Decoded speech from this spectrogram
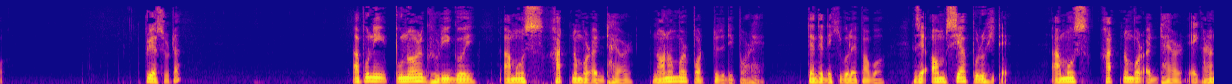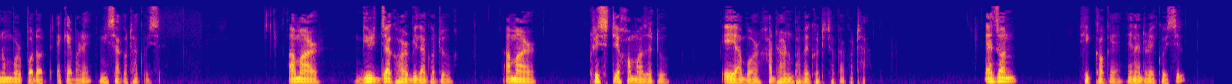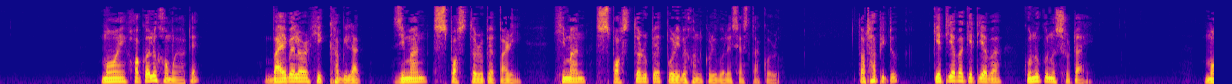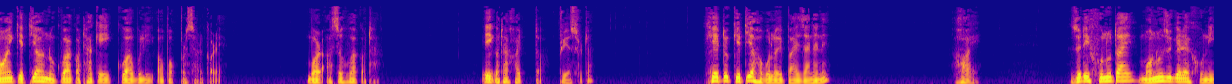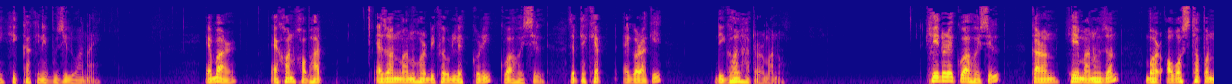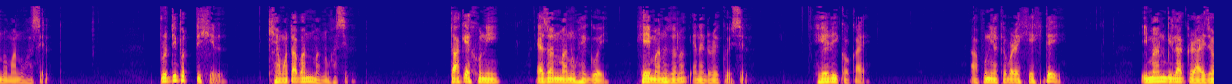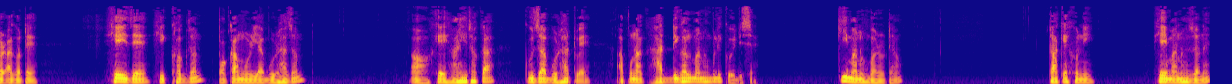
আপুনি পুনৰ ঘূৰি গৈ আমোচ সাত নম্বৰ অধ্যায়ৰ ন নম্বৰ পদটো যদি পঢ়ে তেন্তে দেখিবলৈ পাব যে অমচিয়া পুৰোহিতে আমোচ সাত নম্বৰ অধ্যায়ৰ এঘাৰ নম্বৰ পদত একেবাৰে মিছা কথা কৈছে। আমাৰ গীৰ্জাঘৰবিলাকতো আমাৰ খ্ৰীষ্টীয় সমাজতো এয়া বৰ সাধাৰণভাৱে ঘটি থকা কথা। এজন শিক্ষকে এনেদৰে কৈছিল মই সকলো সময়তে বাইবেলৰ শিক্ষাবিলাক যিমান স্পষ্টৰূপে পাৰি সিমান স্পষ্টৰূপে পৰিৱেশন কৰিবলৈ চেষ্টা কৰো। তথাপিতো কেতিয়াবা কেতিয়াবা কোনো কোনো শ্ৰোতাই মই কেতিয়াও নোকোৱা কথাকেই কোৱা বুলি অপপ্ৰচাৰ কৰে। বৰ আচহুৱা কথা। এই কথা সত্য প্ৰিয় শ্ৰোতা। সেইটো কেতিয়া হবলৈ পায় জানেনে? হয়। যদি শুনোতাই মনোযোগেৰে শুনি শিক্ষাখিনি বুজি লোৱা নাই। এবাৰ এখন সভাত এজন মানুহৰ বিষয়ে উল্লেখ কৰি কোৱা হৈছিল যে তেখেত এগৰাকী দীঘল হাতৰ মানুহ। সেইদৰে কোৱা হৈছিল কাৰণ সেই মানুহজন বৰ অৱস্থাপন্ন মানুহ আছিল। প্ৰতিপত্তিশীল ক্ষমতাবান মানুহ আছিল। তাকে শুনি এজন মানুহে গৈ সেই মানুহজনক এনেদৰে কৈছিল হেৰি ককাই আপুনি একেবাৰে শেষ দেই। ইমানবিলাক ৰাইজৰ আগতে সেই যে শিক্ষকজন পকামূৰীয়া বুঢ়াজন অ সেই হাঁহি থকা কোজা বুঢ়াটোৱে আপোনাক হাত দীঘল মানুহ বুলি কৈ দিছে। কি মানুহ বাৰু তেওঁ? তাকে শুনি সেই মানুহজনে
